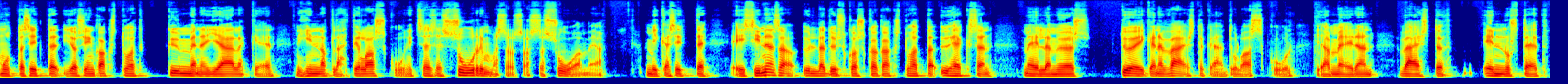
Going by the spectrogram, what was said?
mutta sitten jo siinä 2010 jälkeen niin hinnat lähti laskuun itse asiassa suurimmassa osassa Suomea, mikä sitten ei sinänsä yllätys, koska 2009 meillä myös työikäinen väestö kääntyi laskuun ja meidän väestöennusteet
